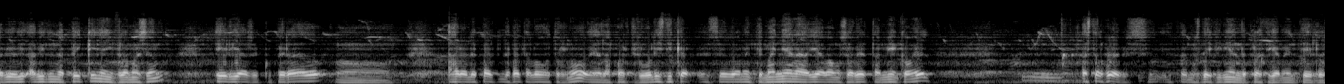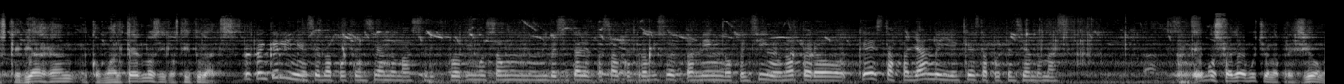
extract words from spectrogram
habido- ha habido una pequeña inflamación, él ya ha recuperado. oh, Ahora le, le falta lo otro, ¿no? Eh, La parte futbolística. Seguramente mañana ya vamos a ver también con él. Hasta el jueves estamos definiendo prácticamente los que viajan como alternos y los titulares. Profe, ¿en qué línea se va potenciando más? Volvimos a un universitario del pasado compromiso también ofensivo, ¿no? Pero ¿qué está fallando y en qué está potenciando más? Hemos fallado mucho en la presión.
